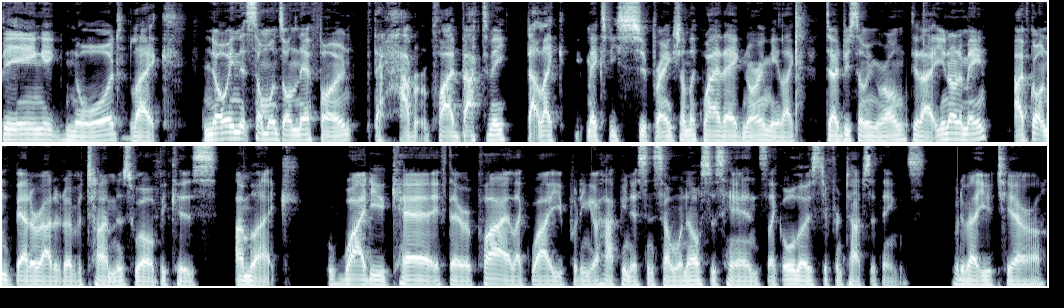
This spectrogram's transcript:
Being ignored, like knowing that someone's on their phone, but they haven't replied back to me, that like makes me super anxious. I'm like, why are they ignoring me? Like, did I do something wrong? Did I, you know what I mean? I've gotten better at it over time as well because I'm like, why do you care if they reply? Like, why are you putting your happiness in someone else's hands? Like, all those different types of things. What about you, Tiera?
